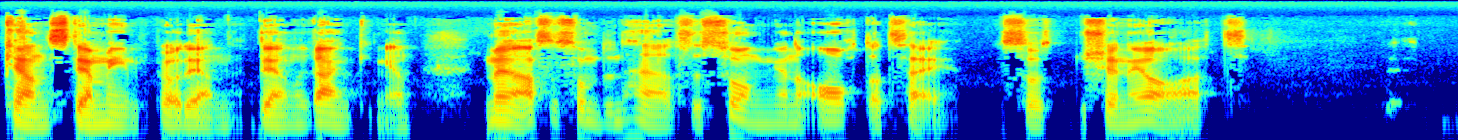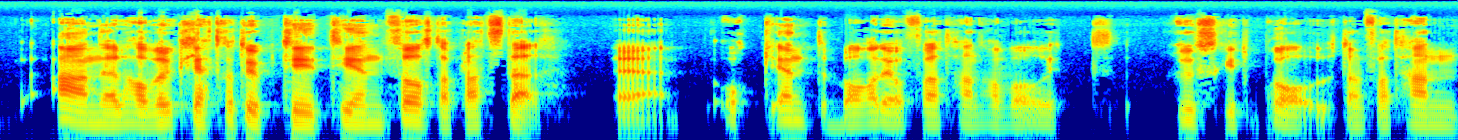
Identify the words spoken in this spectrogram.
kan stämma in på den, den rankingen. Men alltså som den här säsongen har artat sig så känner jag att Anel har väl klättrat upp till, till en första plats där. Eh, och inte bara då för att han har varit ruskigt bra utan för att han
